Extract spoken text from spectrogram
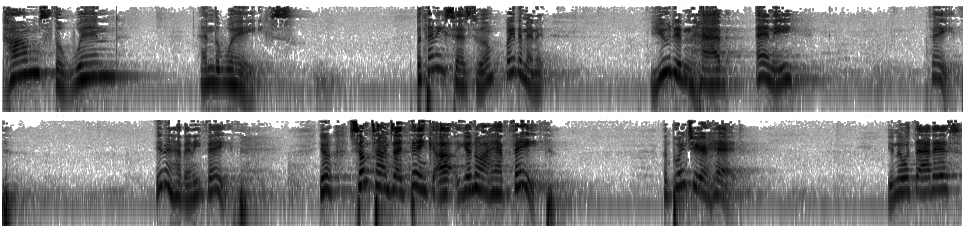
calms the wind and the waves. But then he says to him, wait a minute, you didn't have any faith. You didn't have any faith. You know, sometimes I think, uh, you know, I have faith. And point to your head. You know what that is?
